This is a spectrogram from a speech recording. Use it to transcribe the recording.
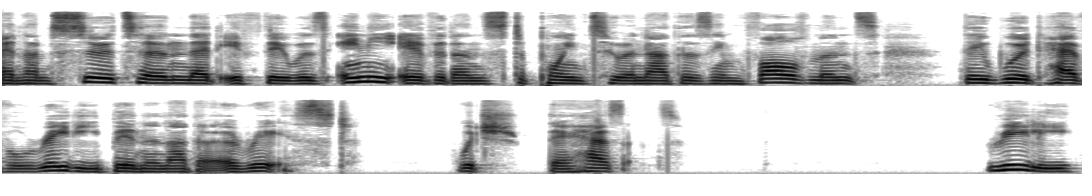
and I'm certain that if there was any evidence to point to another's involvement, there would have already been another arrest, which there hasn't. Really,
